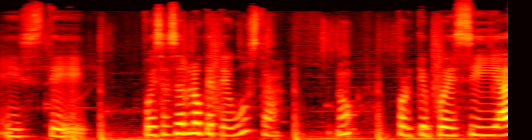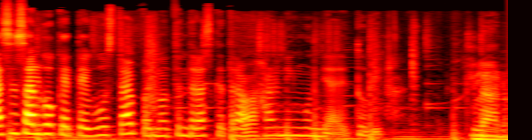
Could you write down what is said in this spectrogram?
este, pues hacer lo que te gusta, ¿no? porque pues si haces algo que te gusta, pues no tendrás que trabajar ningún día de tu vida. Claro.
